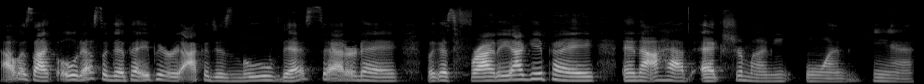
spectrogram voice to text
I was like, oh, that's a good pay period. I could just move that Saturday because Friday I get paid and I have extra money on hand.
